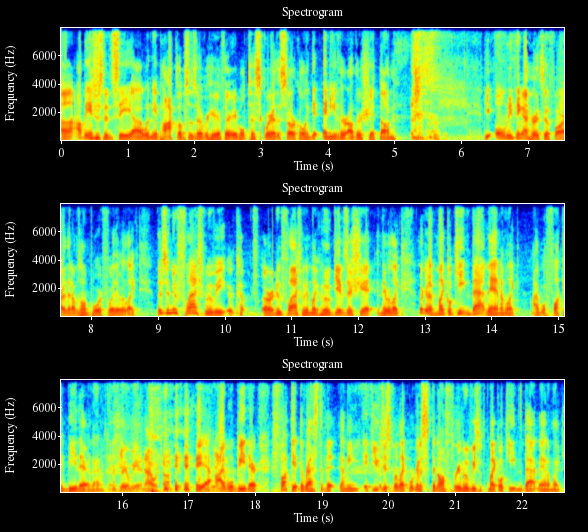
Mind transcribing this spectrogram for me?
Uh, I'll be interested to see uh, when the apocalypse is over here if they're able to square the circle and get any of their other shit done. the only thing I heard so far that I was on board for, they were like, "There's a new Flash movie or, or a new Flash movie." I'm like, "Who gives a shit?" And they were like, "They're gonna have Michael Keaton Batman." I'm like, "I will fucking be there then." Okay, here we are. Now we're talking. yeah, I will be there. Fuck it, the rest of it. I mean, if you just were like, we're going to spin off three movies with Michael Keaton's Batman, I'm like,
